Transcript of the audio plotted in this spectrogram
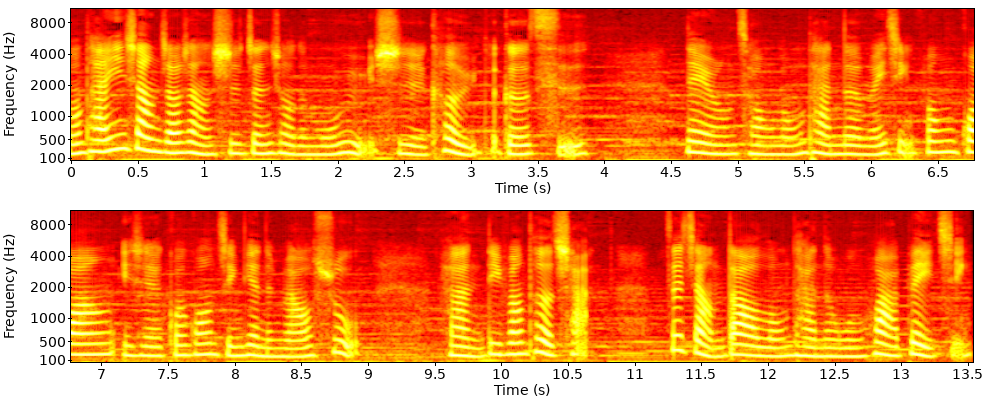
龙潭印象交响诗征求的母语是客语的歌词，内容从龙潭的美景风光、一些观光景点的描述和地方特产，再讲到龙潭的文化背景。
